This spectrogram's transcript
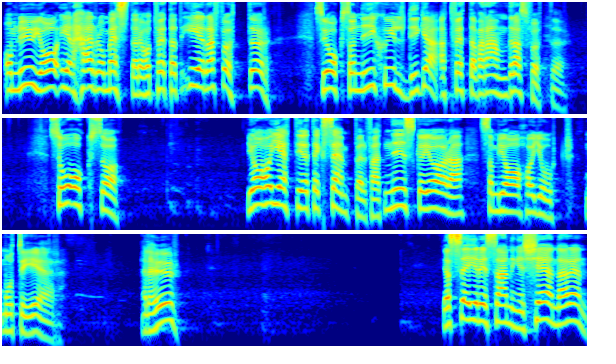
Om nu jag, er herre och mästare, har tvättat era fötter så är också ni skyldiga att tvätta varandras fötter. Så också jag har gett er ett exempel för att ni ska göra som jag har gjort mot er. Eller hur? Jag säger er sanningen, tjänaren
